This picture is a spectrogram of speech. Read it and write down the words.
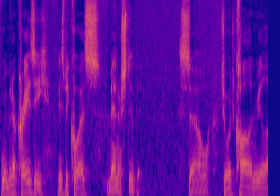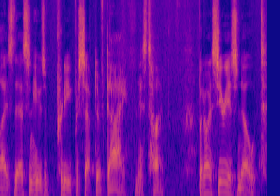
women are crazy is because men are stupid. So George Carlin realized this, and he was a pretty perceptive guy in his time. But on a serious note,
